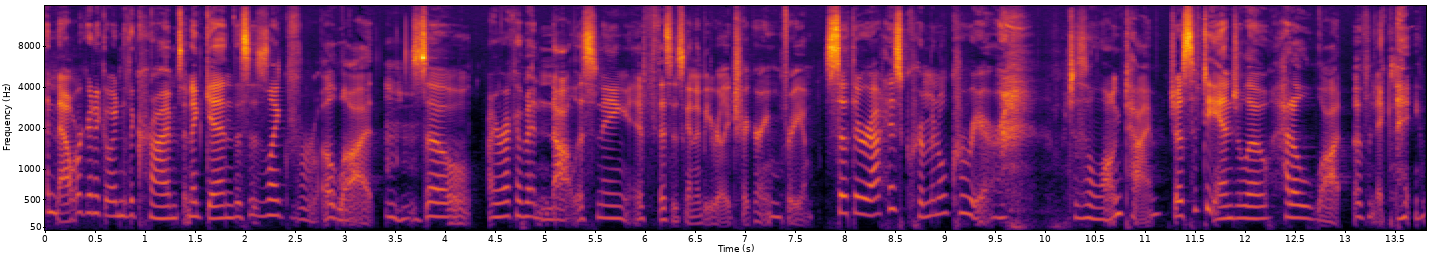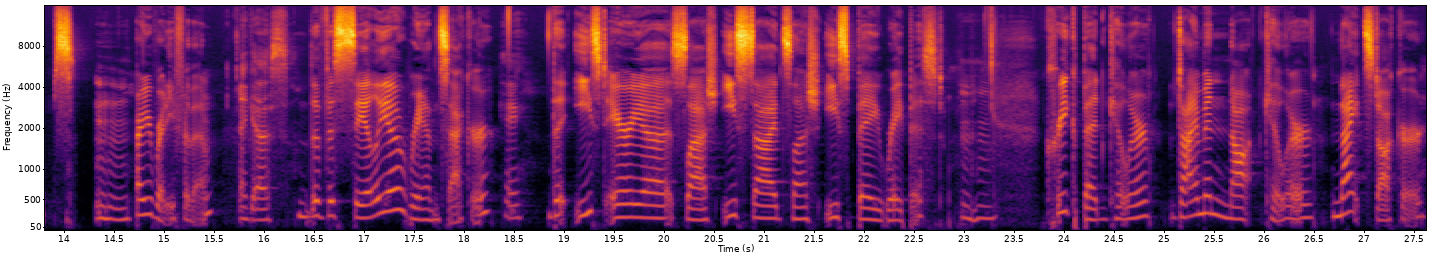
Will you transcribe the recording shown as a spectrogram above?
and now we're going to go into the crimes and again this is like a lot. Mm-hmm. So I recommend not listening if this is going to be really triggering for you. So throughout his criminal career, which is a long time, Joseph DeAngelo had a lot of nicknames. Mm-hmm. Are you ready for them? I guess. The Visalia Ransacker, Okay. the East Area slash East Side slash East Bay Rapist, mm-hmm. Creek Bed Killer, Diamond Knot Killer, Night Stalker,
